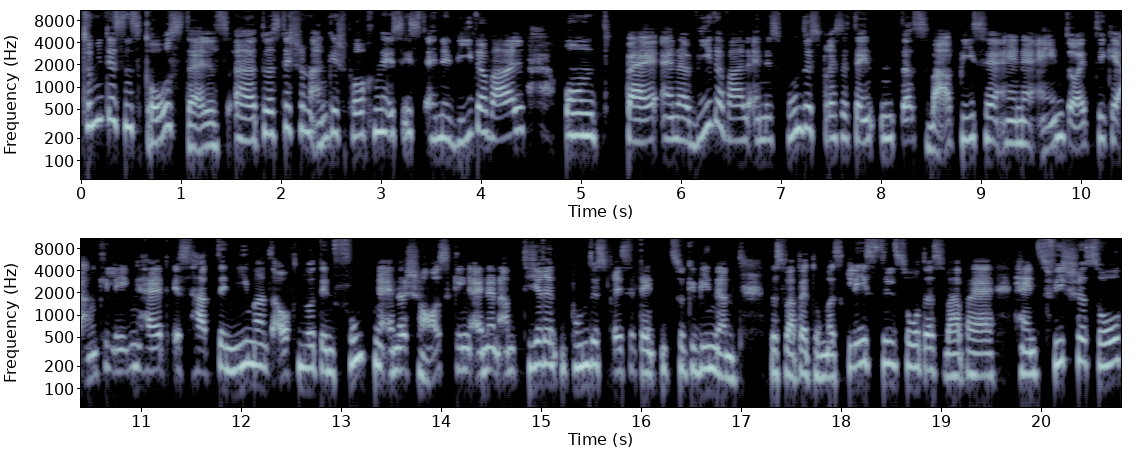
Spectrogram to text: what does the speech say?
Zumindest großteils. Äh, du hast es schon angesprochen, es ist eine Wiederwahl und bei einer Wiederwahl eines Bundespräsidenten, das war bisher eine eindeutige Angelegenheit. Es hatte niemand auch nur den Funken einer Chance, gegen einen amtierenden Bundespräsidenten zu gewinnen. Das war bei Thomas Glestil so, das war bei Heinz Fischer so.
